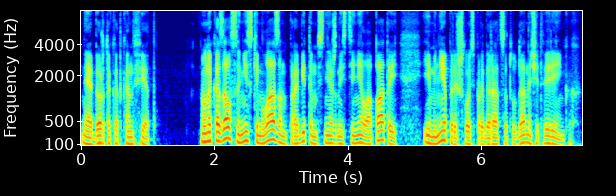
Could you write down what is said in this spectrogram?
и оберток от конфет. Он оказался низким лазом, пробитым снежной стене лопатой, и мне пришлось пробираться туда на четвереньках.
